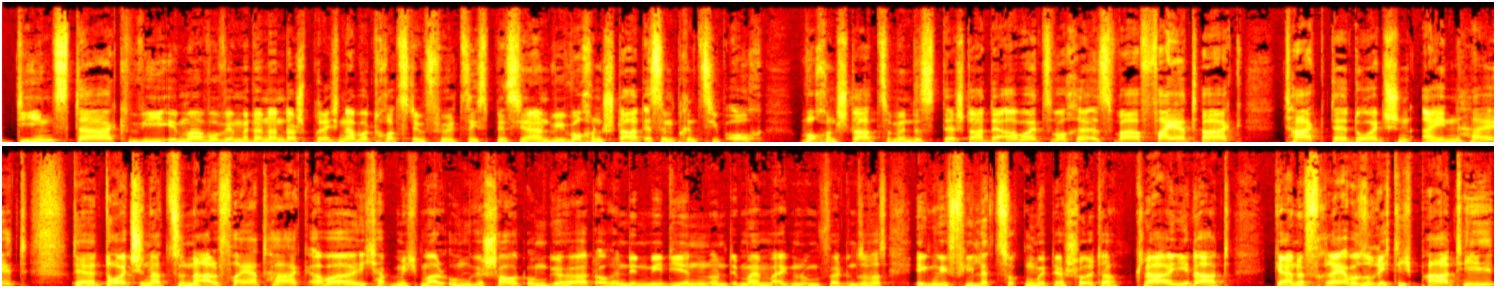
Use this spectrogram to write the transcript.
Dienstag, wie immer, wo wir miteinander sprechen, aber trotzdem fühlt sich's bisschen an wie Wochenstart. Ist im Prinzip auch Wochenstart, zumindest der Start der Arbeitswoche. Es war Feiertag, Tag der deutschen Einheit, der deutsche Nationalfeiertag, aber ich habe mich mal umgeschaut, umgehört, auch in den Medien und in meinem eigenen Umfeld und sowas. Irgendwie viele zucken mit der Schulter. Klar, jeder hat gerne frei, aber so richtig Party,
